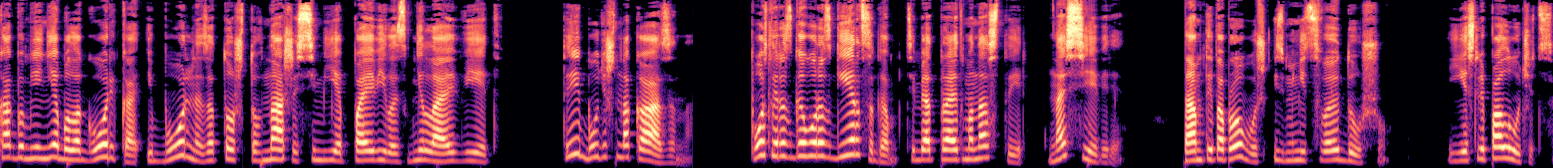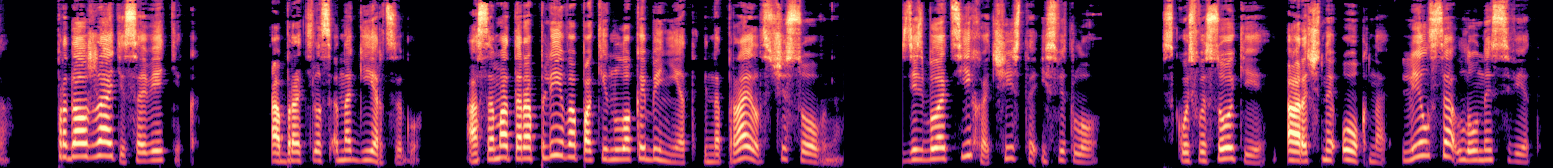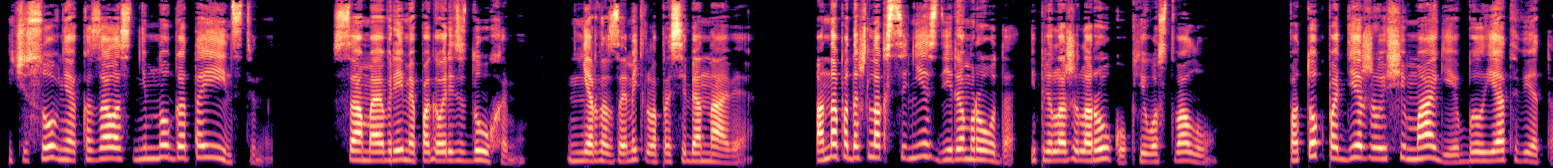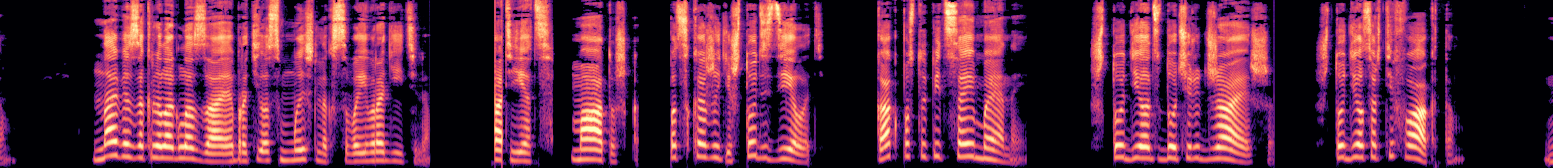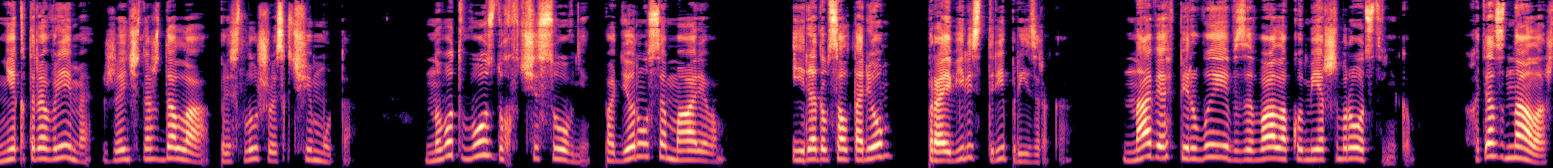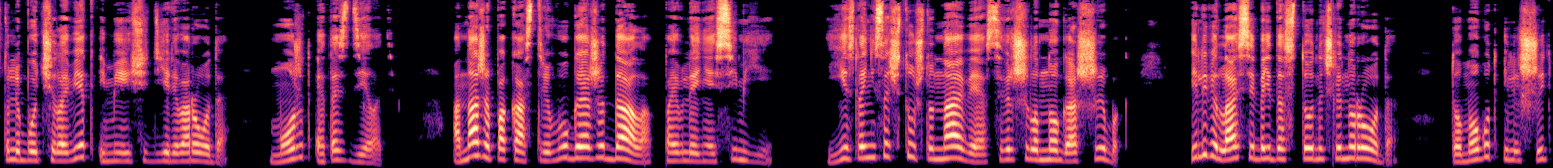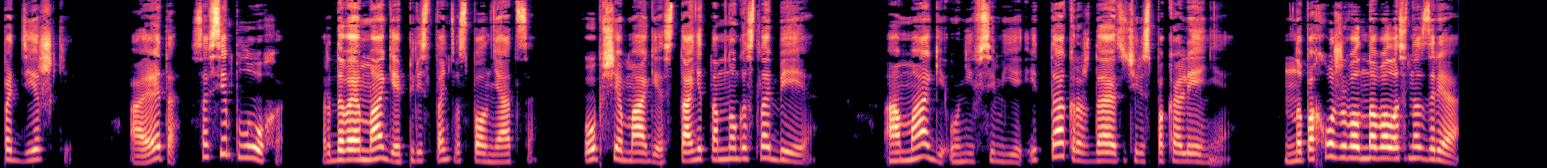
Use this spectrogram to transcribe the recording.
как бы мне не было горько и больно за то, что в нашей семье появилась гнилая ветвь, ты будешь наказана. После разговора с герцогом тебя отправят в монастырь на севере. Там ты попробуешь изменить свою душу. Если получится. Продолжайте, советник. Обратилась она к герцогу, а сама торопливо покинула кабинет и направилась в часовню. Здесь было тихо, чисто и светло. Сквозь высокие арочные окна лился лунный свет, и часовня оказалась немного таинственной. Самое время поговорить с духами, Нервно заметила про себя Нави. Она подошла к стене с дерем рода и приложила руку к его стволу. Поток поддерживающей магии был ей ответом. Нави закрыла глаза и обратилась мысленно к своим родителям. «Отец, матушка, подскажите, что сделать? Как поступить с Айменой? Что делать с дочерью Джаиша? Что делать с артефактом?» Некоторое время женщина ждала, прислушиваясь к чему-то. Но вот воздух в часовне подернулся маревом, и рядом с алтарем проявились три призрака. Навия впервые взывала к умершим родственникам, хотя знала, что любой человек, имеющий дерево рода, может это сделать. Она же пока с тревогой ожидала появления семьи. Если они сочтут, что Навия совершила много ошибок или вела себя недостойно члену рода, то могут и лишить поддержки. А это совсем плохо. Родовая магия перестанет восполняться. Общая магия станет намного слабее. А маги у них в семье и так рождаются через поколения. Но, похоже, волновалась она зря.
